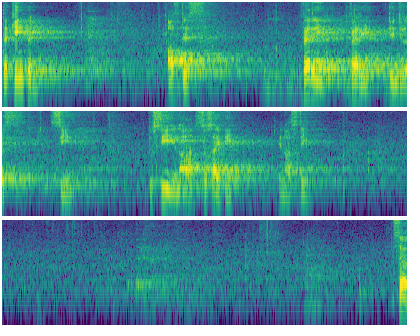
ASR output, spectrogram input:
the kingpin of this very, very dangerous scene to see in our society, in our state. Sir,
